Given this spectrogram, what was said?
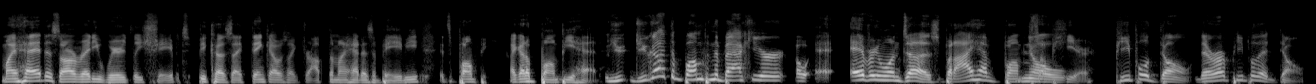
my head is already weirdly shaped because I think I was like dropped on my head as a baby. It's bumpy. I got a bumpy head. You do you got the bump in the back of your Oh, everyone does, but I have bumps No. up here people don't. There are people that don't.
